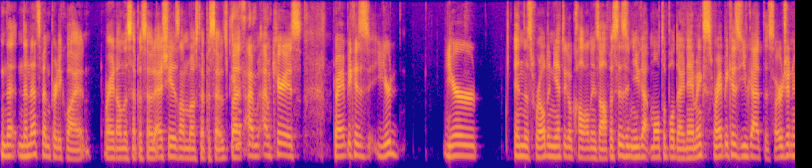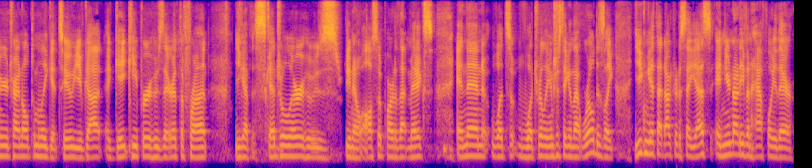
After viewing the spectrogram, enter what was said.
Nanette's been pretty quiet, right, on this episode, as she is on most episodes. But I'm I'm curious, right, because you're you're in this world and you have to go call on these offices and you got multiple dynamics, right? Because you've got the surgeon who you're trying to ultimately get to, you've got a gatekeeper who's there at the front, you got the scheduler who's, you know, also part of that mix. And then what's what's really interesting in that world is like you can get that doctor to say yes and you're not even halfway there.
